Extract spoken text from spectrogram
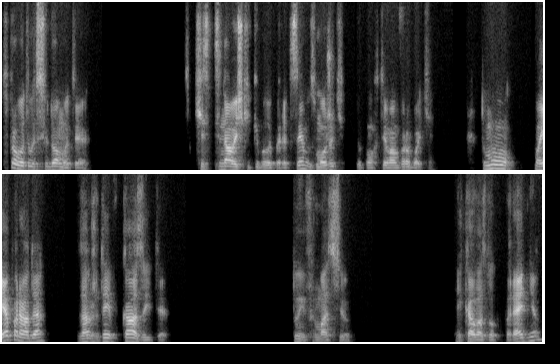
спробувати усвідомити, чи ці навички, які були перед цим, зможуть допомогти вам в роботі. Тому моя порада завжди вказуйте ту інформацію, яка у вас була попередньо,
